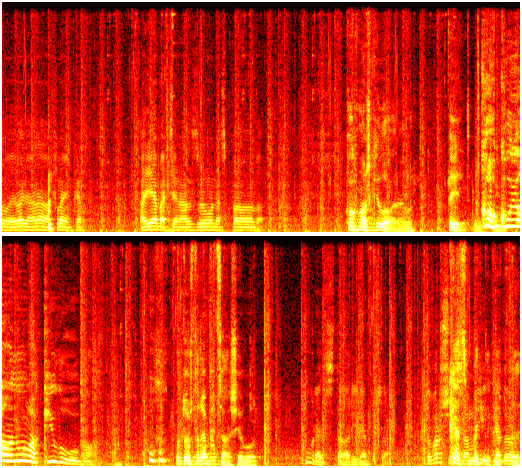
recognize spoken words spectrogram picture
Ovo je valja nama flankat. A jebat će nas zona spala. Koliko imaš kilova, nema? Pet. Kako ja nula kilova? Po to što ne pucaš jebot. Kurac stari repusa. Dovršio Kad sam lika, te-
